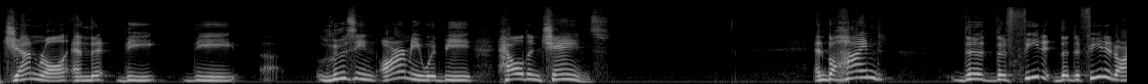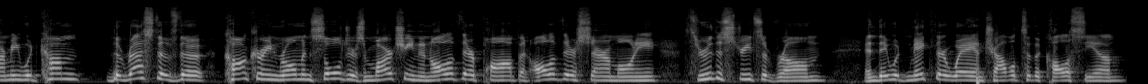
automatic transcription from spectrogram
general, and the, the, the uh, losing army would be held in chains. And behind the defeated, the defeated army would come the rest of the conquering Roman soldiers marching in all of their pomp and all of their ceremony through the streets of Rome, and they would make their way and travel to the Colosseum,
